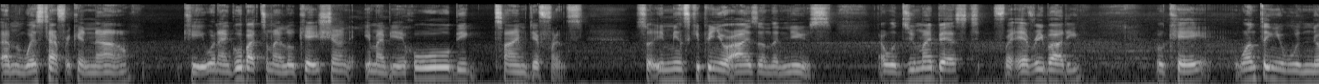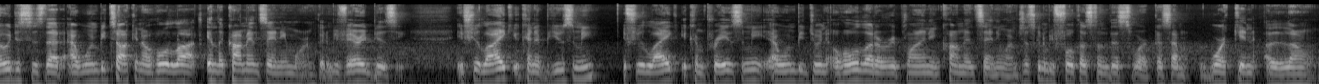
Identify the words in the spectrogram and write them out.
I'm West African now, okay, when I go back to my location, it might be a whole big time difference. So it means keeping your eyes on the news. I will do my best for everybody, okay? One thing you will notice is that I won't be talking a whole lot in the comments anymore. I'm going to be very busy. If you like, you can abuse me. If you like, you can praise me. I won't be doing a whole lot of replying in comments anymore. I'm just going to be focused on this work because I'm working alone.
